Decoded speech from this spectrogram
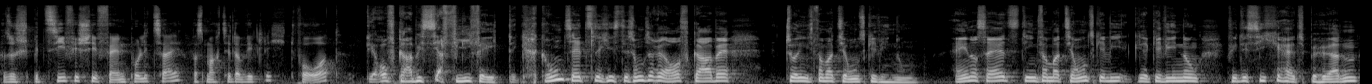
Also spezifisch die Fanpolizei? Was macht ihr da wirklich vor Ort? Die Aufgabe ist sehr vielfältig. Grundsätzlich ist es unsere Aufgabe zur Informationsgewinnung. Einerseits die Informationsgewinnung für die Sicherheitsbehörden,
